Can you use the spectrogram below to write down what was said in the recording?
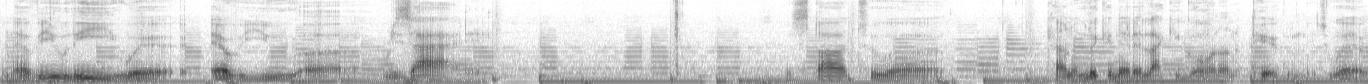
Whenever you leave wherever you uh, reside at, start to uh, kind of looking at it like you're going on a pilgrimage. Well,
